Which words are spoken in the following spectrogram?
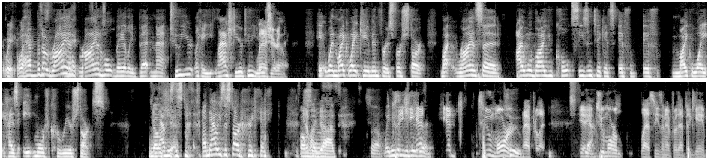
Wait, what happens? So Ryan Matt- Ryan Holt Bailey bet Matt two year like a last year two years Last year, ago. He, when Mike White came in for his first start, my Ryan said, "I will buy you Colt season tickets if if Mike White has eight more career starts." no and now shit. he's the star- and now he's the starter again. oh my god. So we need 'Cause him to he do had- good. He had two more Two. after that. Yeah, Yeah. two more last season after that big game.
